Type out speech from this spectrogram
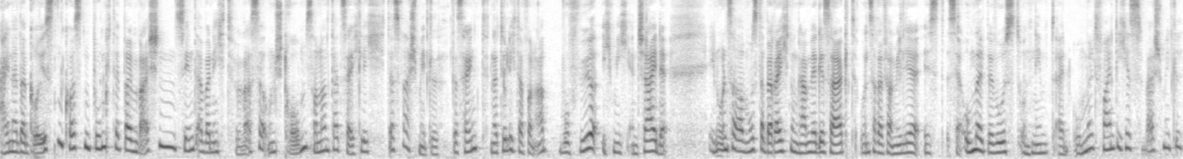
Einer der größten Kostenpunkte beim Waschen sind aber nicht Wasser und Strom, sondern tatsächlich das Waschmittel. Das hängt natürlich davon ab, wofür ich mich entscheide. In unserer Musterberechnung haben wir gesagt, unsere Familie ist sehr umweltbewusst und nimmt ein umweltfreundliches Waschmittel.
